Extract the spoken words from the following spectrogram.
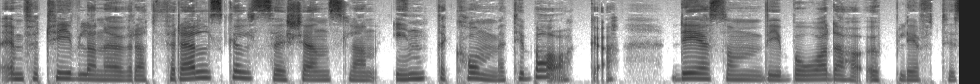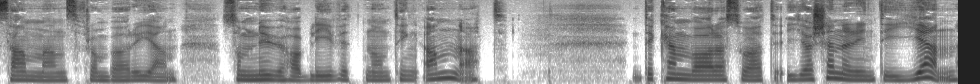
en förtvivlan över att förälskelsekänslan inte kommer tillbaka. Det som vi båda har upplevt tillsammans från början, som nu har blivit någonting annat. Det kan vara så att jag känner inte igen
